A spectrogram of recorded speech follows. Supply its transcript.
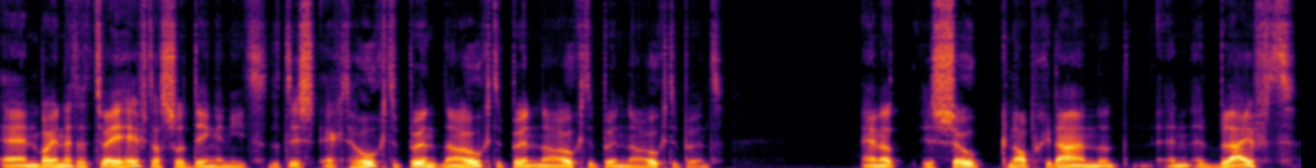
En Bayonetta 2 heeft dat soort dingen niet. Dat is echt hoogtepunt naar hoogtepunt naar hoogtepunt naar hoogtepunt. En dat is zo knap gedaan. Dat, en het blijft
